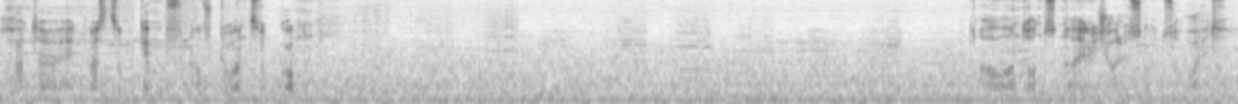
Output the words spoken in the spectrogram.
berghoch hatte etwas zu kämpfen, auf Touren zu kommen. Aber ansonsten eigentlich alles gut soweit.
